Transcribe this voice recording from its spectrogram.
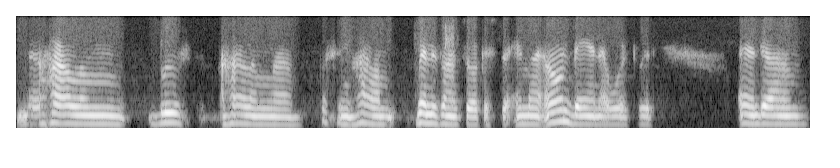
the Harlem Blues, Harlem, um, what's the name? Harlem Renaissance Orchestra, and my own band I worked with. And um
